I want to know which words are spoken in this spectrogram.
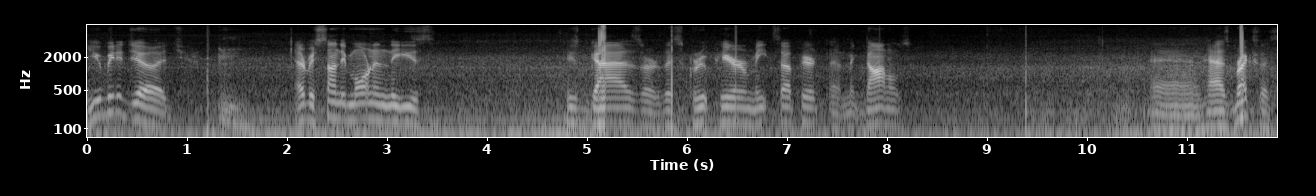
You be the judge. Every Sunday morning, these these guys or this group here meets up here at McDonald's and has breakfast.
